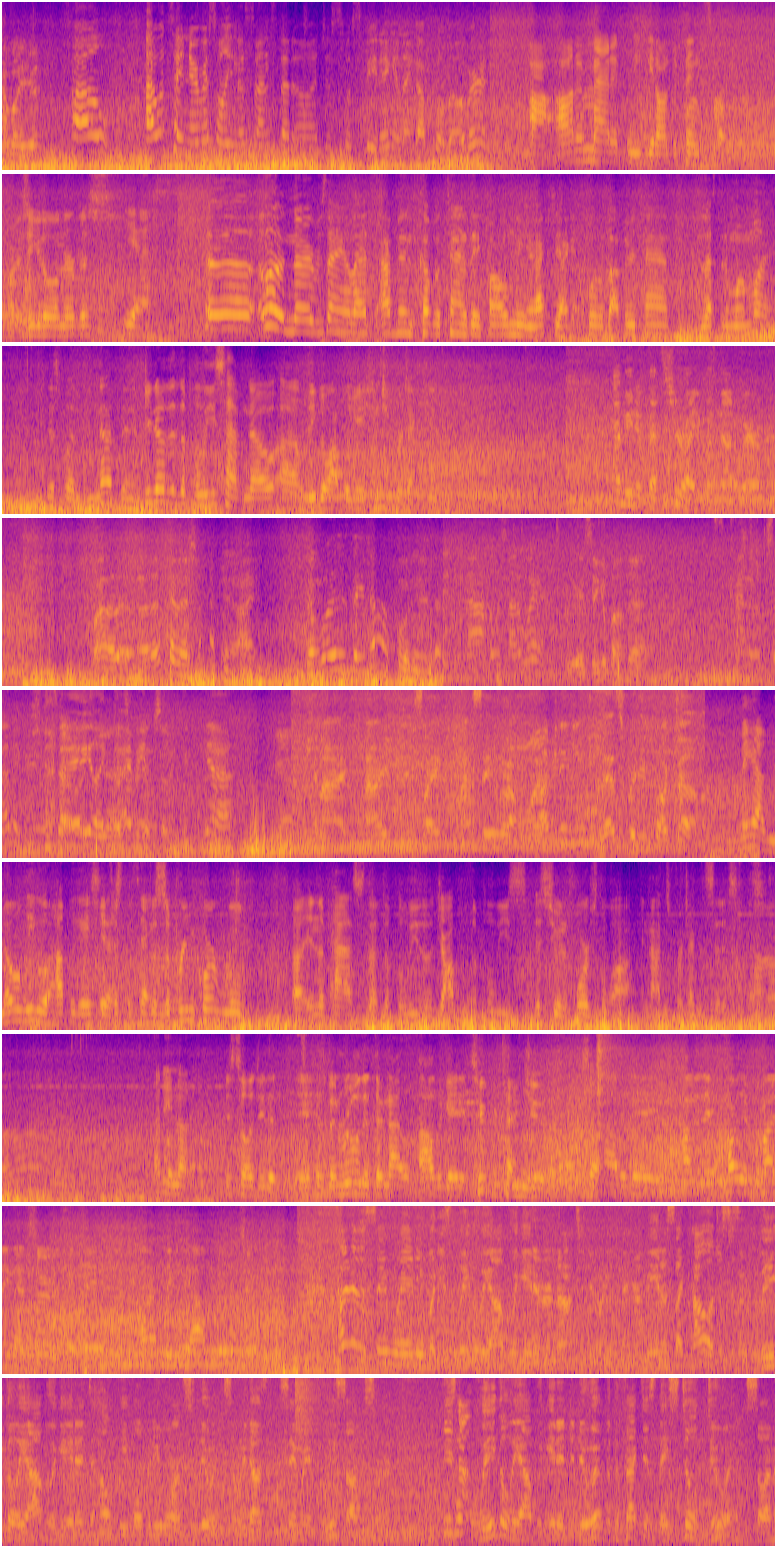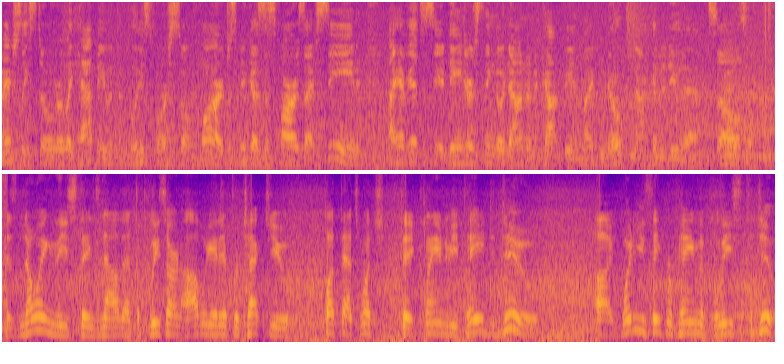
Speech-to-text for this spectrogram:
How about you? I'll, I would say nervous only in the sense that uh, I just was speeding and I got pulled over. And I automatically get on defense mode. Or is he a little nervous? Yes. Uh, a little nervous. I ain't gonna lie. I've been a couple of times they followed me, and actually I got pulled about three times in less than one month. This was nothing. Do you know that the police have no uh, legal obligation to protect you? I mean, if that's true, I was not aware of it. Wow, that, uh, that's kind of shocking. I, then what is they job for then? I, did not, I was not aware. What do you guys think about that? It's kind of upsetting, I would say. like, Yeah, I mean, pretty upsetting. yeah. Can I can I use like can I say what I want? Everything you want. That's pretty fucked up. They have no legal obligation Yes. to protect The you. Supreme Court ruled uh, in the past that the police, the job of the police is to enforce the law and not to protect the citizens. Oh. I didn't know that. Just told you that it has been ruled that they're not obligated to protect you. So how do they, how do they, how are they providing that service that they aren't legally obligated to? Kind of the same way anybody's legally obligated or not to do anything. I mean, a psychologist isn't legally obligated to help people, but he wants to do it, so he does it. The same way a police officer. He's not legally obligated to do it, but the fact is they still do it. So I'm actually still really happy with the police force so far, just because as far as I've seen, I have yet to see a dangerous thing go down and a cop being like, nope, not going to do that. So Is knowing these things now that the police aren't obligated to protect you, but that's what they claim to be paid to do. Uh, what do you think we're paying the police to do?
